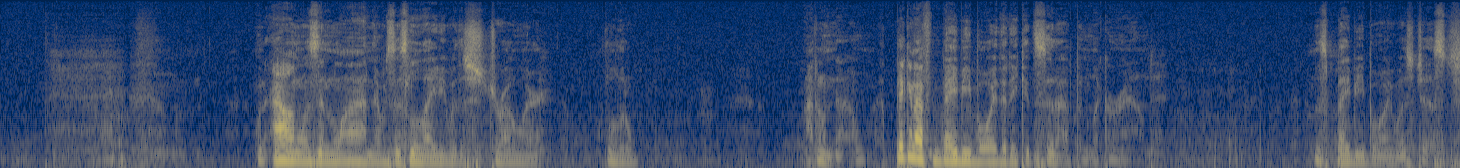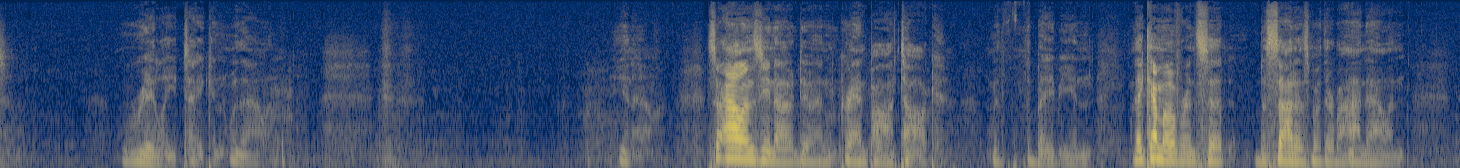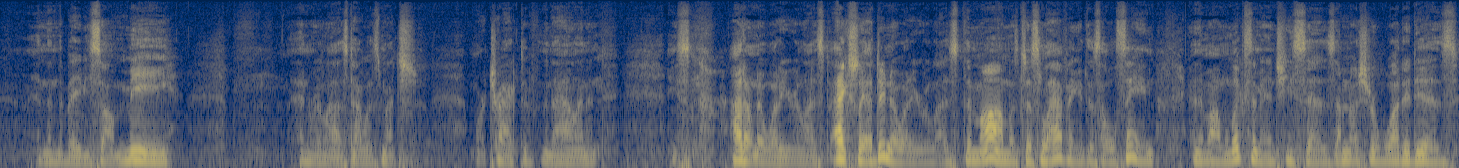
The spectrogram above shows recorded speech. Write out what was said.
when Alan was in line, there was this lady with a stroller, a little, I don't know, a big enough baby boy that he could sit up and look around. This baby boy was just really taken with Alan. you know. So Alan's, you know, doing grandpa talk the baby, and they come over and sit beside us, but they're behind Alan. And then the baby saw me and realized I was much more attractive than Alan. And he's, I don't know what he realized. Actually, I do know what he realized. The mom was just laughing at this whole scene, and the mom looks at me and she says, I'm not sure what it is,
